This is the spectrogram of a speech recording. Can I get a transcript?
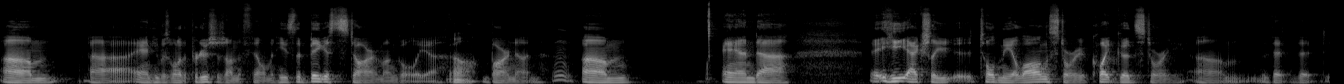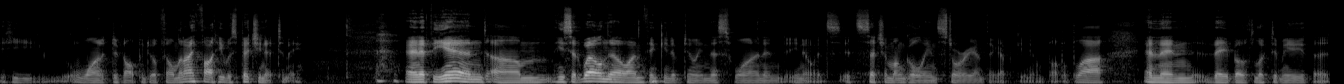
Um, uh, and he was one of the producers on the film, and he's the biggest star in Mongolia, Oh. bar none. Um, and uh, he actually told me a long story, a quite good story, um, that that he wanted to develop into a film, and I thought he was pitching it to me. And at the end, um, he said, "Well, no, I'm thinking of doing this one, and you know, it's it's such a Mongolian story. I'm thinking, of, you know, blah blah blah." And then they both looked at me. The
